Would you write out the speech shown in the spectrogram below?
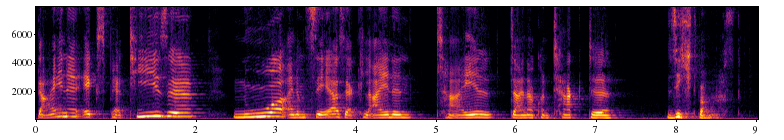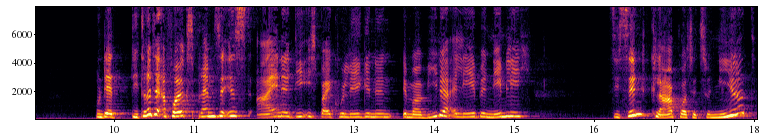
deine Expertise nur einem sehr, sehr kleinen Teil deiner Kontakte sichtbar machst. Und der, die dritte Erfolgsbremse ist eine, die ich bei Kolleginnen immer wieder erlebe, nämlich sie sind klar positioniert,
